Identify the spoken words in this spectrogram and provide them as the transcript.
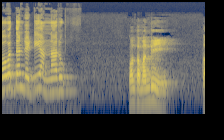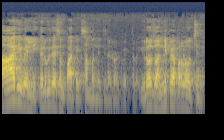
గోవర్ధన్ రెడ్డి అన్నారు. కొంతమంది తాగి వెళ్ళి తెలుగుదేశం పార్టీకి సంబంధించినటువంటి వ్యక్తులు. ఈరోజు అన్ని పేపర్లో వచ్చింది.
